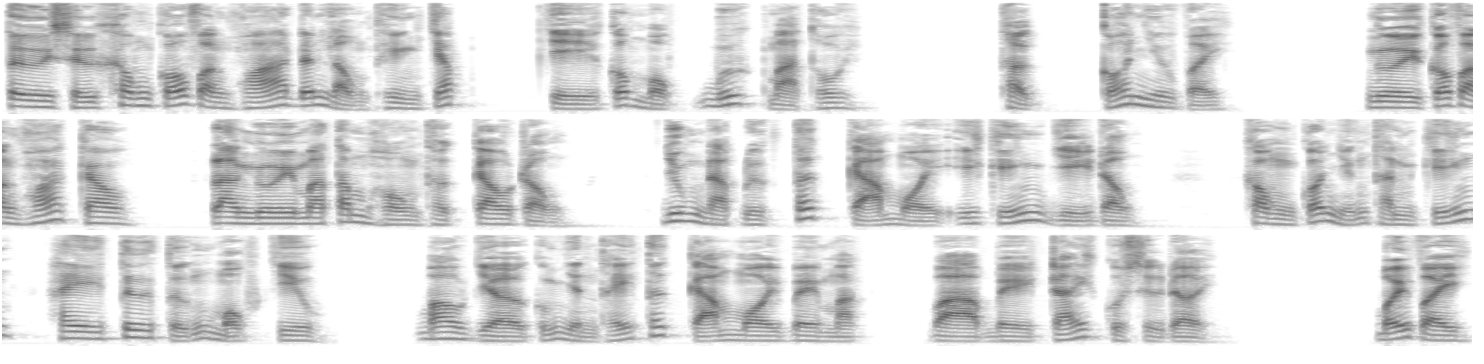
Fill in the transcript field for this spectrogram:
từ sự không có văn hóa đến lòng thiên chấp chỉ có một bước mà thôi. Thật có như vậy. Người có văn hóa cao là người mà tâm hồn thật cao rộng, dung nạp được tất cả mọi ý kiến dị đồng, không có những thành kiến hay tư tưởng một chiều, bao giờ cũng nhìn thấy tất cả mọi bề mặt và bề trái của sự đời. Bởi vậy,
